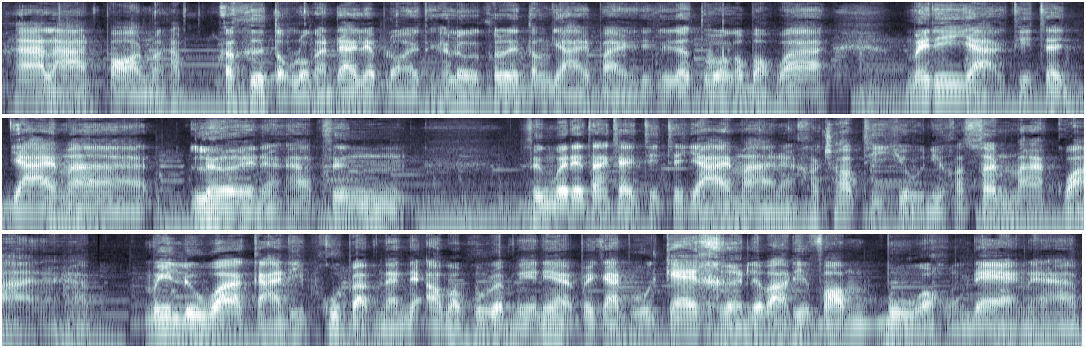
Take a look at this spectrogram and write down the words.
35 ล้านปอนด์มาครับก็คือตกลงกันได้เรียบร้อยแต่เราก็เลยต้องย้ายไปคือเจ้าตัวก็บอกว่าไม่ได้อยากที่จะย้ายมาเลยนะครับ ซึ่งซึ่งไม่ได้ตั้งใจที่จะย้ายมานะเขาชอบที่อยู่นิวคาสเซิลมากกว่านะครับไม่รู้ว่าการที่พูดแบบนั้นเนี่ยเอามาพูดแบบนี้เนี่ยเป็นการพูดแก้เขินหรือเปล่าที่ฟอร์มบูกับหงแดงนะครับ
